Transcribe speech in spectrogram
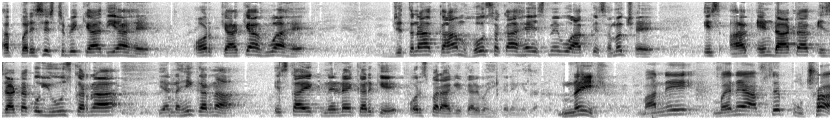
अब परिशिष्ट में क्या दिया है और क्या क्या हुआ है? जितना काम हो सका है इसमें वो आपके समक्ष है। इस इन डाटा, इस डाटा को यूज़ करना या नहीं करना, इसका एक निर्णय करके और इस पर आगे कार्यवाही करेंगे सर। नहीं, माननीय, मैंने आपसे पूछा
